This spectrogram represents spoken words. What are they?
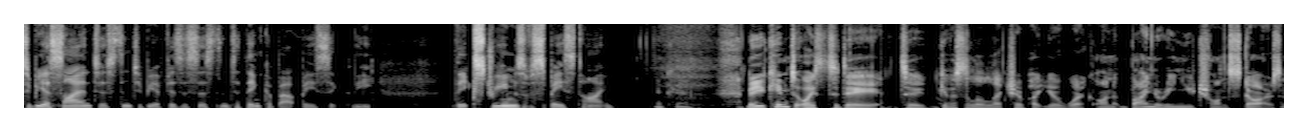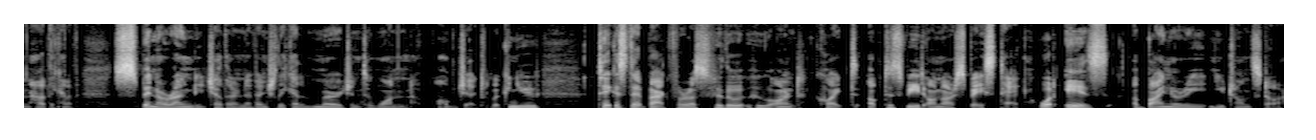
to be a scientist and to be a physicist and to think about basically the extremes of space time. Okay. Now, you came to OIST today to give us a little lecture about your work on binary neutron stars and how they kind of spin around each other and eventually kind of merge into one object. But can you take a step back for us who, who aren't quite up to speed on our space tech? What is a binary neutron star?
